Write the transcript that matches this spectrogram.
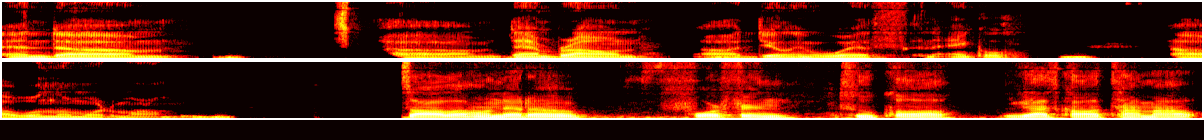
And um, um, Dan Brown uh, dealing with an ankle. Uh, we'll know more tomorrow. Saleh on that uh, fourth and two call, you guys call a timeout.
